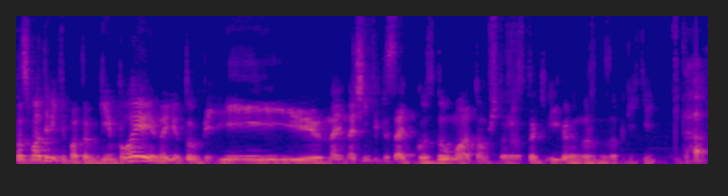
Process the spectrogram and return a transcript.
Посмотрите потом геймплей на ютубе и начните писать в Госдуму о том, что жестокие игры нужно запретить. Да.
